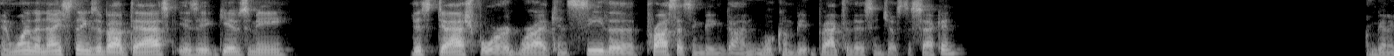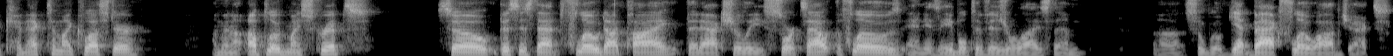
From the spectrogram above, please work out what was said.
And one of the nice things about Dask is it gives me this dashboard where I can see the processing being done. We'll come back to this in just a second. I'm going to connect to my cluster. I'm going to upload my scripts. So this is that flow.py that actually sorts out the flows and is able to visualize them. Uh, so we'll get back flow objects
